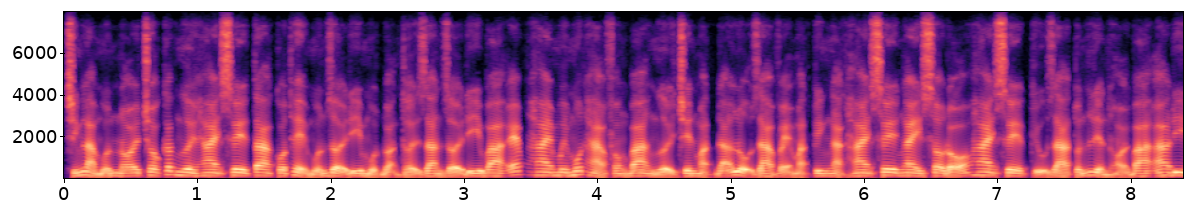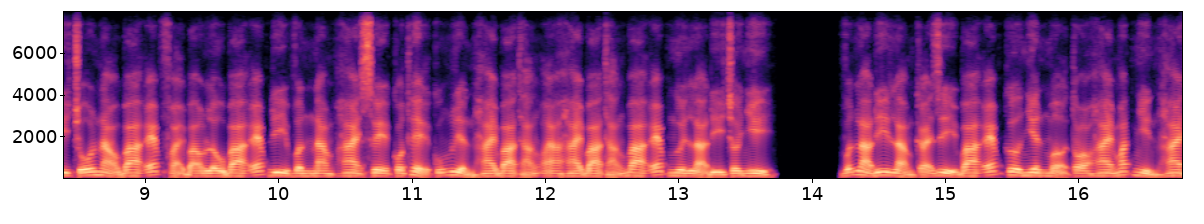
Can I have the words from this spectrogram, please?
Chính là muốn nói cho các ngươi 2C ta có thể muốn rời đi một đoạn thời gian rời đi 3F21 Hà Phong ba người trên mặt đã lộ ra vẻ mặt kinh ngạc 2C ngay sau đó 2C cựu gia Tuấn liền hỏi 3A đi chỗ nào 3F phải bao lâu 3F đi Vân Nam 2C có thể cũng liền 2-3 tháng A 2-3 tháng 3F ngươi là đi chơi nhi vẫn là đi làm cái gì ba f cơ nhiên mở to hai mắt nhìn hai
